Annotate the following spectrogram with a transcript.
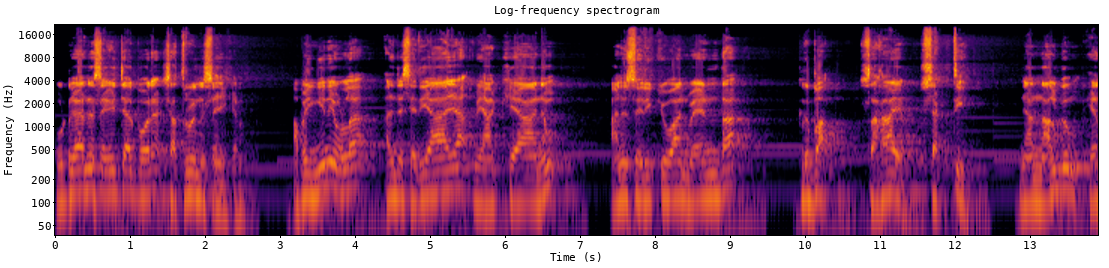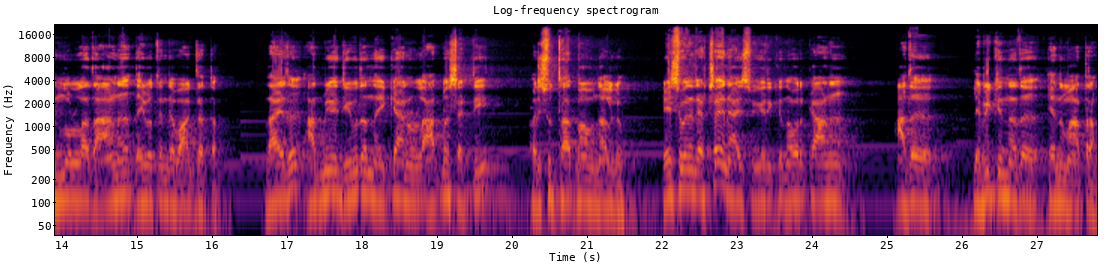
കൂട്ടുകാരനെ സ്നേഹിച്ചാൽ പോരാ ശത്രുവിനെ സ്നേഹിക്കണം. അപ്പോൾ ഇങ്ങനെയുള്ള അതിന്റെ ശരിയായ വ്യാഖ്യാനം അനുസരിക്കുവാൻ വേണ്ട കൃപ സഹായം ശക്തി ഞാൻ നൽകും എന്നുള്ളതാണ് ദൈവത്തിന്റെ വാഗ്ദത്വം അതായത് ആത്മീയ ജീവിതം നയിക്കാനുള്ള ആത്മശക്തി പരിശുദ്ധാത്മാവ് നൽകും. യേശുവിനെ രക്ഷകനായി സ്വീകരിക്കുന്നവർക്കാണ് അത് ലഭിക്കുന്നത് എന്ന് മാത്രം.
